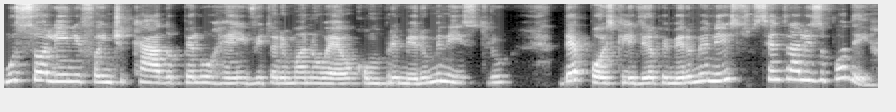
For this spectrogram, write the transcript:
Mussolini foi indicado pelo rei Vítor Emanuel como primeiro-ministro. Depois que ele vira primeiro-ministro, centraliza o poder.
